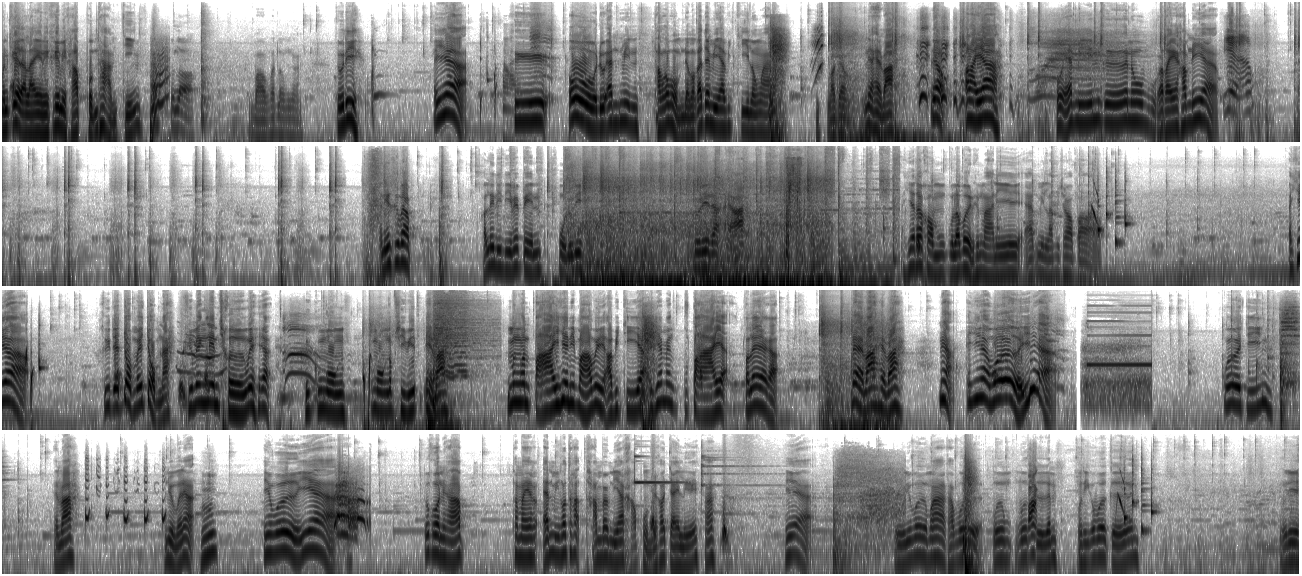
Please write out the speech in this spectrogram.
มันเกิดอะไรกันขึ้นนี่ครับ ผมถามจริงคุณรอเบาพัดลมก่อนดูดิไอ้เหี้ยคือ โอ้ดูแอดมินทำกับผมเดี๋ยวมันก็จะมี RPG ลงมานะเราจะเนี่ยเห็นปะเนี่ยอะไรอะโอ้แอดมินเกินโอ้อะไรครับเนี่ย Yeah. อันนี้คือแบบเขาเล่นดีๆไม่เป็นโหดูดิ ดูดินะเห็นปะไอ้เฮียถ้าคอมกูระเบิดขึ้นมานี่แอดมินรับผิดชอบเปล่าไอ้เฮียคือจะจบไม่จบนะ คือแม่งเล่นเชิงเว้ยเฮียคือกูงงกูงงกับชีวิตเห็นปะมึงมันตายเฮียนี่หมาเว้ยอาร์พีจีอะไอ้เฮียแม่งกูตายอะตอนแรกอะเนี่ยเห็นปะเห็นปะเนี่ยไอ้เฮียเวอร์ไอ้เฮียเวอร์จริง เห็นปะ อยู่ไหมเนี่ยไอ้เวอร์เหี้ยทุกคนครับทำไมแอดมินเขาทำทำแบบเนี้ยครับ ผมไม่เข้าใจเลยฮะเหี้ยโอ้ยเวอร์มากครับเวอร์เวอร์เวอร์เกินบางทีก็เวอร์เกินดูดิ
